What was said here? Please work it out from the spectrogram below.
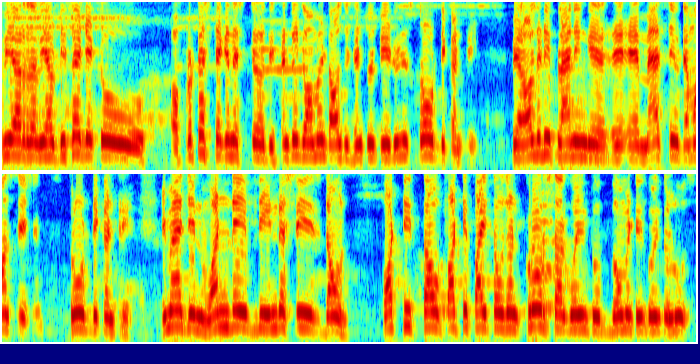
we are, we have decided to uh, protest against uh, the central government, all the central trade unions throughout the country. We are already planning a, a, a massive demonstration throughout the country. Imagine one day if the industry is down, 40,000, 45,000 crores are going to, government is going to lose.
